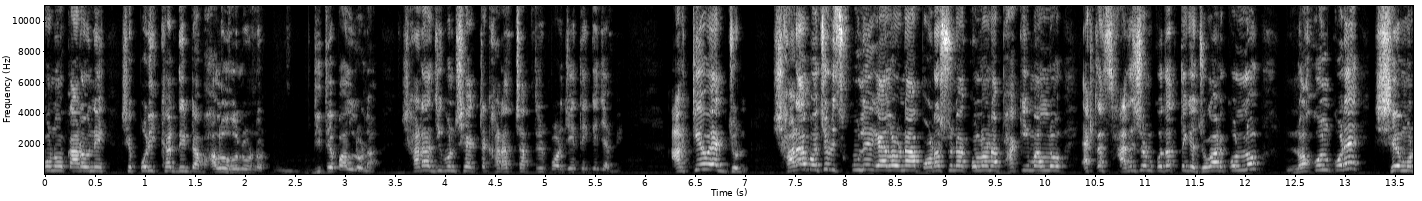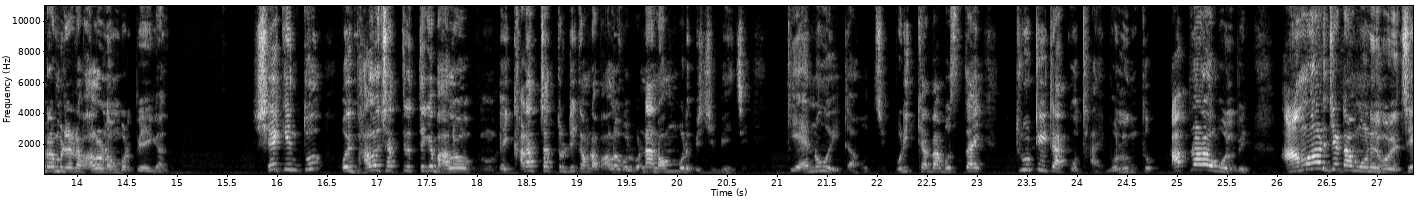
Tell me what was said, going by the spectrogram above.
কোনো কারণে সে পরীক্ষার দিনটা ভালো হলো না, দিতে পারল না। সারা জীবন সে একটা খারাপ ছাত্রের পর্যায়ে থেকে যাবে। আর কেউ একজন সারা বছর স্কুলে গেল না, পড়াশোনা করল না, ফাঁকি মারলো, একটা সাজেশন কোথার থেকে জোগাড় করল, নকল করে সে মোটামুটি একটা ভালো নম্বর পেয়ে গেল। সে কিন্তু ওই ভালো ছাত্রের থেকে ভালো, এই খারাপ ছাত্রটিকে আমরা ভালো বলব না, নম্বর বেশি পেয়েছে। কেন এটা হচ্ছে? পরীক্ষা ব্যবস্থায় ত্রুটিটা কোথায়? বলুন তো, আপনারাও বলবেন। আমার যেটা মনে হয়েছে,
